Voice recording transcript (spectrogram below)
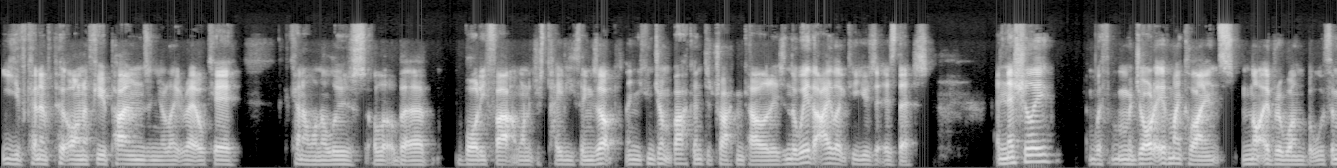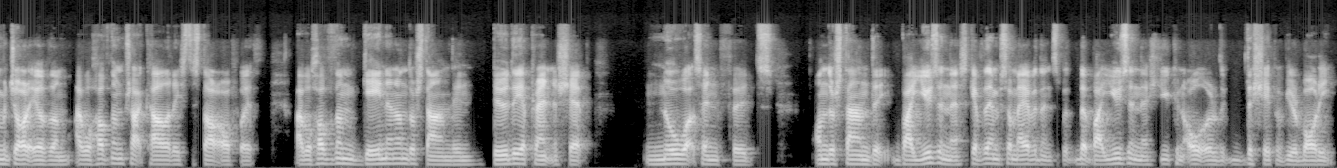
you've kind of put on a few pounds and you're like, right, okay, I kind of want to lose a little bit of body fat, I want to just tidy things up, then you can jump back into tracking calories. And the way that I like to use it is this. Initially, with majority of my clients, not everyone, but with the majority of them, I will have them track calories to start off with. I will have them gain an understanding, do the apprenticeship, know what's in foods, understand that by using this, give them some evidence that by using this, you can alter the shape of your body.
